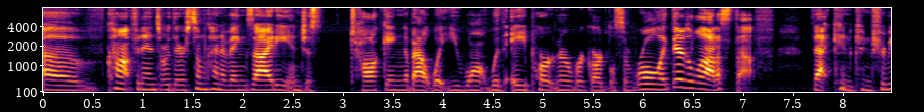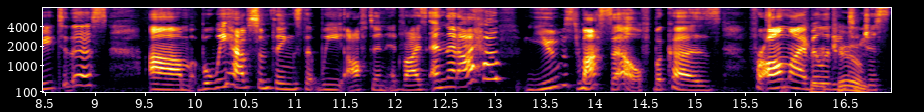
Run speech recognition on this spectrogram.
of confidence or there's some kind of anxiety in just talking about what you want with a partner regardless of role. Like there's a lot of stuff that can contribute to this. Um, but we have some things that we often advise and that I have used myself because for all my ability to just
